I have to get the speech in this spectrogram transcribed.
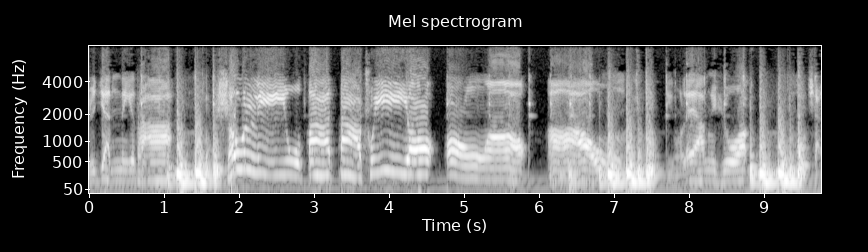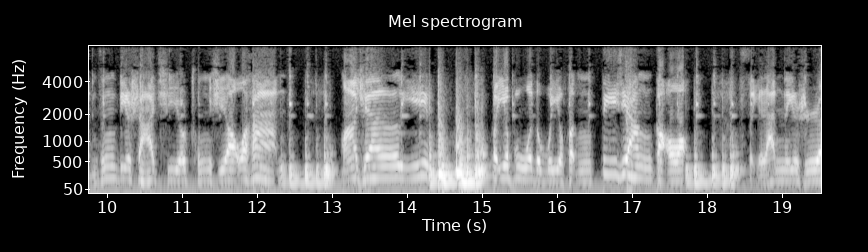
只见那他手里有把大锤哟。丁两穴，千层的杀气冲霄汉，马千里，北部的威风敌将高。虽然那是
